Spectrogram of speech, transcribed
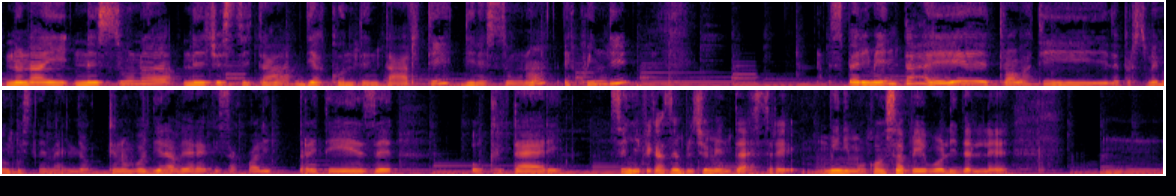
Non hai nessuna necessità di accontentarti di nessuno e quindi sperimenta e trovati le persone con cui stai meglio, che non vuol dire avere chissà quali pretese o criteri, significa semplicemente essere un minimo consapevoli delle, mh, mm,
